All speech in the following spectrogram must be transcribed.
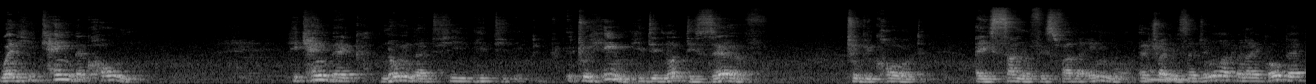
When he came back home, he came back knowing that he, he, he to him he did not deserve to be called a son of his father anymore. Actually, he Mm. said, you know what, when I go back,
